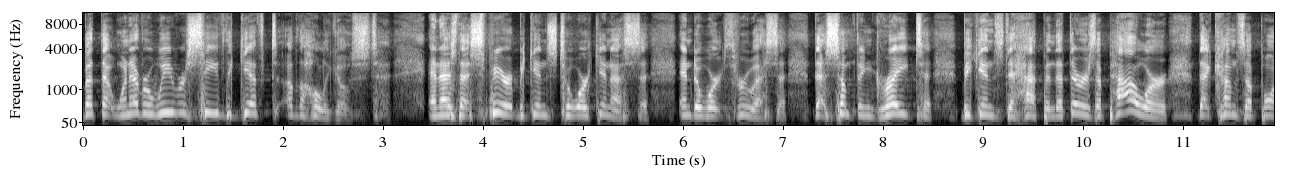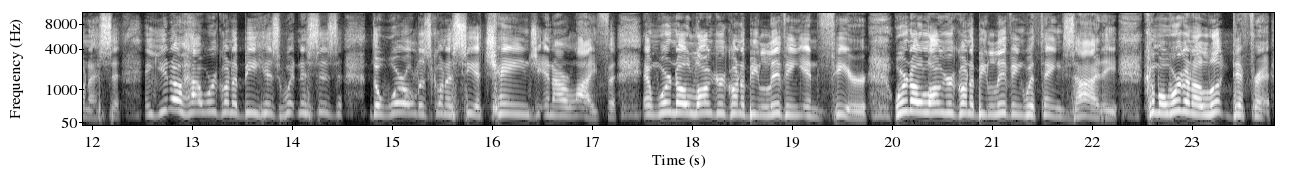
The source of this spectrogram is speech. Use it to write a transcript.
but that whenever we receive the gift of the Holy Ghost, and as that Spirit begins to work in us and to work through us, that something great begins to happen, that there is a power that comes upon us. And you know how we're going to be His witnesses? The world is going to see a change in our life, and we're no longer going to be living in fear. We're no longer going to be living with anxiety. Come on, we're going to look different.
